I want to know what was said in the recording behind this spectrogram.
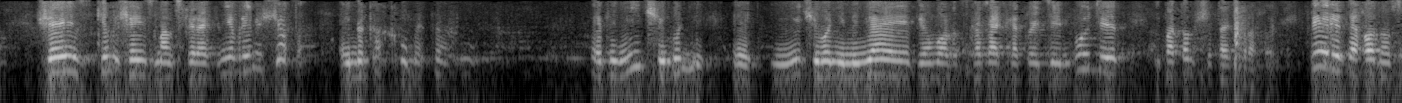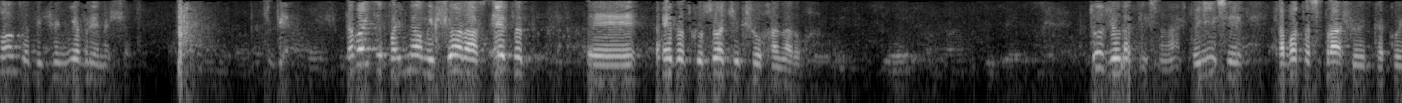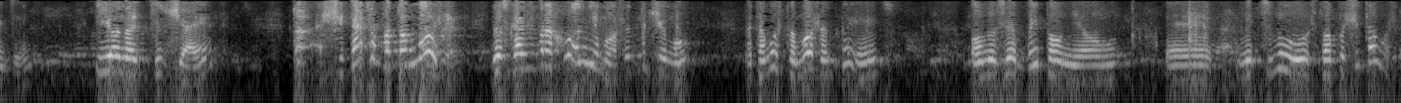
сфера, это не время счета. Эйна каком это? это ничего не, э, ничего не меняет, он может сказать, какой день будет, и потом считать проход. Перед заходом солнца это еще не время счета. Теперь, давайте поймем еще раз этот, э, этот кусочек Шуханаруха. Тут же написано, что если кого-то спрашивают, какой день, и он отвечает, то считать он потом может. Но сказать проход не может. Почему? Потому что, может быть, он уже выполнил э, мецву, что он посчитал уже.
